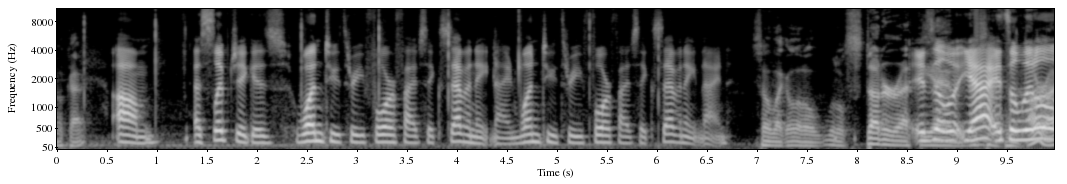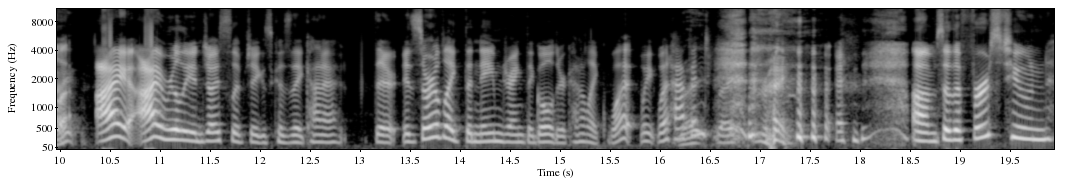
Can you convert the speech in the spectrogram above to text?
okay. Um, a slip jig is one, two, three, four, five, six, seven, eight, nine. One, two, three, four, five, six, seven, eight, nine. So like a little little stutter at It's the a end. yeah, it's a little. Right. I I really enjoy slip jigs because they kind of they're. It's sort of like the name drank the gold. You're kind of like, what? Wait, what happened? Right, right, right. Um, so the first tune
